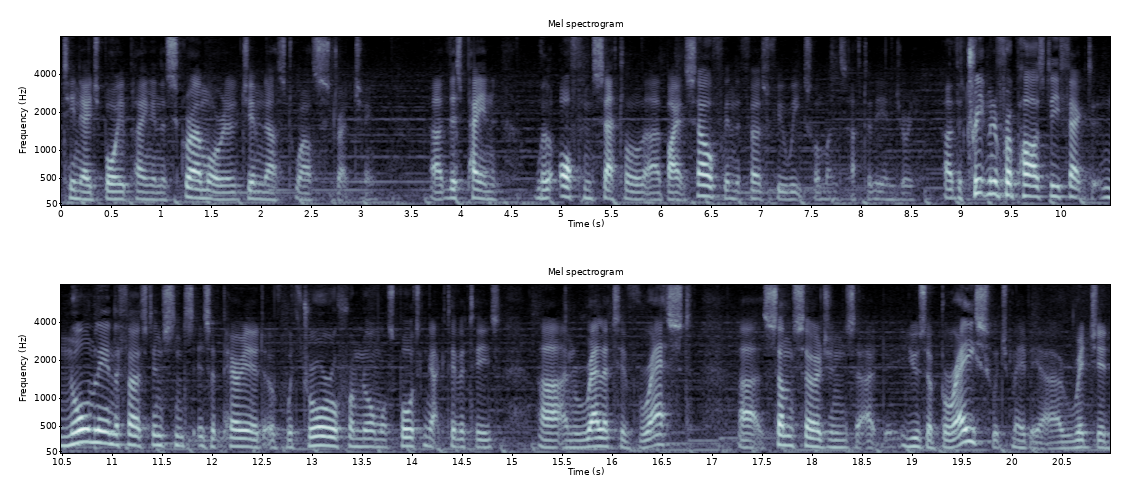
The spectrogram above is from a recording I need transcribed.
teenage boy playing in the scrum or a gymnast whilst stretching. Uh, this pain will often settle uh, by itself in the first few weeks or months after the injury. Uh, the treatment for a PARS defect normally in the first instance is a period of withdrawal from normal sporting activities uh, and relative rest. Uh, some surgeons uh, use a brace, which may be a rigid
